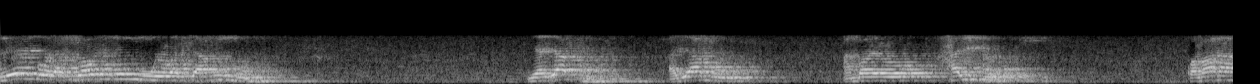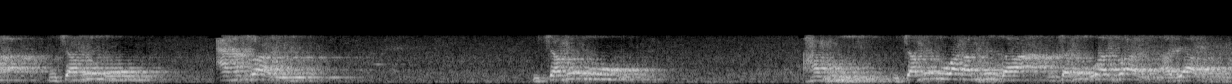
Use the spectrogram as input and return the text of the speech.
lengo la shauku muwe wacha Mungu ni ajabu ajabu ambayo haipo. Kwa maana mcha Mungu anaswali mcha Mungu hafuzi mcha Mungu anafunga mcha Mungu haswali ajabu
